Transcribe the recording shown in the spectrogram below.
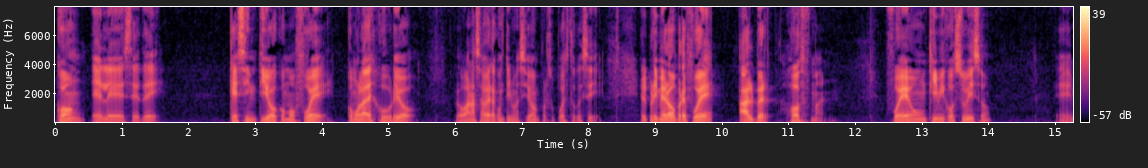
con LSD. ¿Qué sintió? ¿Cómo fue? ¿Cómo la descubrió? Lo van a saber a continuación, por supuesto que sí. El primer hombre fue Albert Hoffman. Fue un químico suizo eh,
